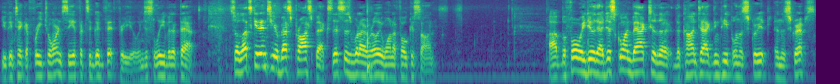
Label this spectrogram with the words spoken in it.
You can take a free tour and see if it's a good fit for you and just leave it at that. So let's get into your best prospects. This is what I really want to focus on. Uh, before we do that, just going back to the, the contacting people in the script in the scripts,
